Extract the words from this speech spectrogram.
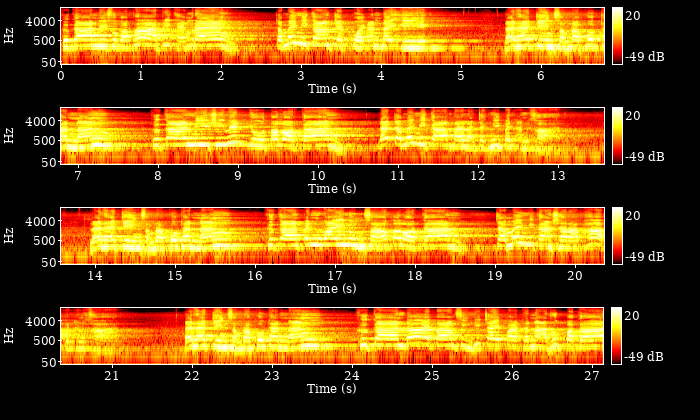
คือการมีสุขภาพที่แข็งแรง จะไม่มีการเจ็บป่วยอันใดอีก และแท้จริงสำหรับพวกท่านนั้น คือการมีชีวิตอยู่ตลอดกาลและจะไม่มีการตายหลังจากนี้เป็นอันขาด และแท้จริงสำหรับพวกท่านนั้น คือการเป็นวัยหนุ่มสาวตลอดกาลจะไม่มีการชราภาพเป็นอันขาด และแท้จริงสำหรับพวกท่านนั้น คือการได้ตามสิ่งที่ใจปรารถนาทุกประการ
